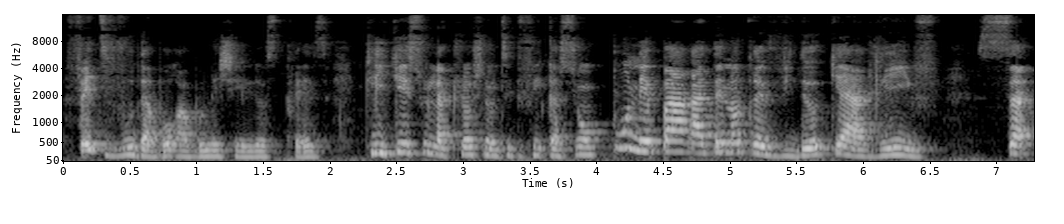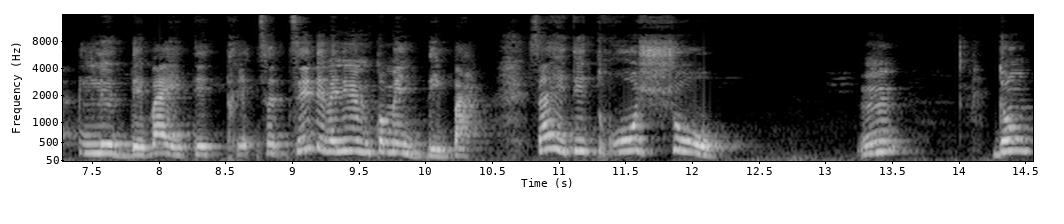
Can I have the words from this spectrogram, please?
faites-vous d'abord abonner chez Elios 13. Cliquez sur la cloche notification pour ne pas rater notre vidéo qui arrive. Ça, le débat été très... C'est devenu même comme un débat. Ça a été trop chaud. Hmm? Donc,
